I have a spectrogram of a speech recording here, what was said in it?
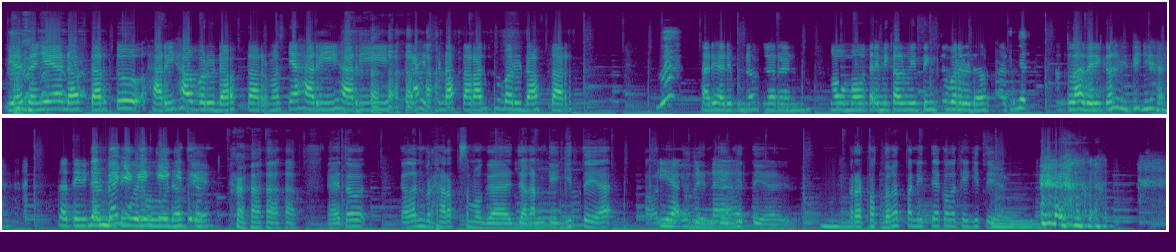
biasanya yang daftar tuh hari H baru daftar. Maksudnya hari-hari terakhir pendaftaran tuh baru daftar. Hari-hari pendaftaran mau mau technical meeting tuh baru daftar. Setelah technical meetingnya. Setelah technical Dan meeting banyak baru yang kayak gitu daftar. ya. Nah itu kalian berharap semoga jangan kayak gitu ya. Tahun Iya, ini kayak gitu ya. Hmm. Repot banget panitia kalau kayak gitu ya.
